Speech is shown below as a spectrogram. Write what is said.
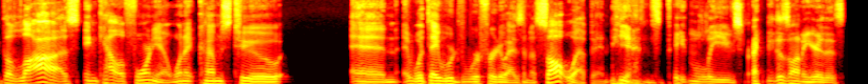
the laws in California when it comes to and what they would refer to as an assault weapon. Yeah, Peyton leaves, right? He doesn't want to hear this.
